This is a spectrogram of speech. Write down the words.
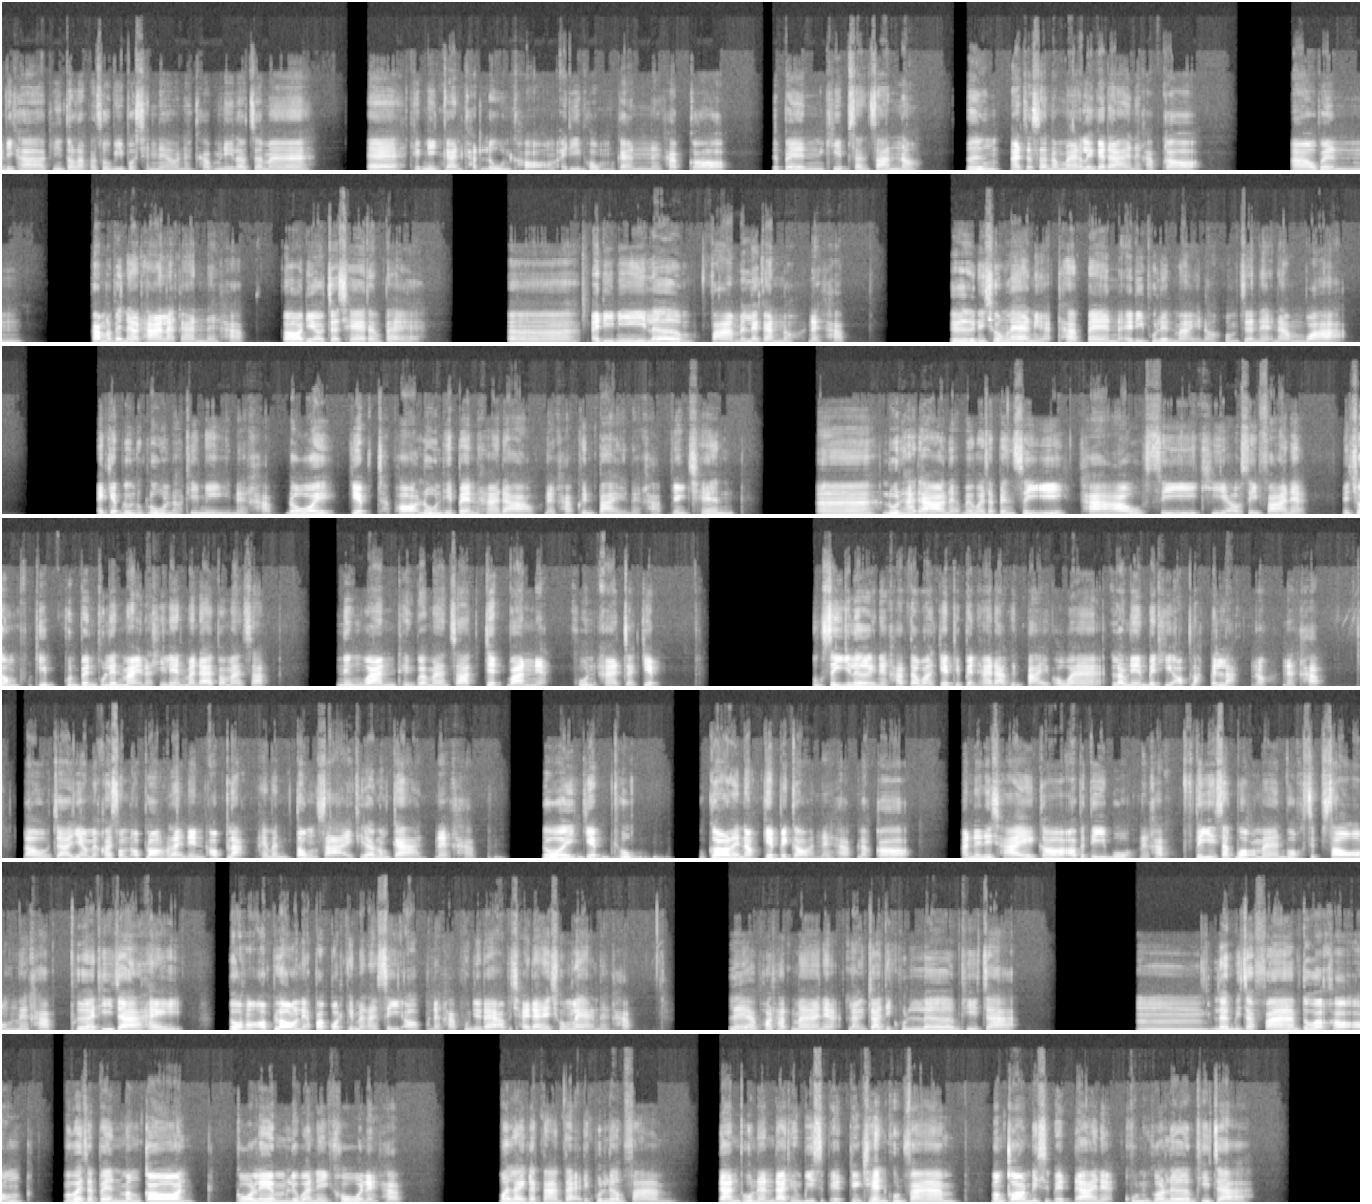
วัสดีครับยินดีต้อนรับเข้าสู่ Vivo Channel นะครับ วันนี้เราจะมาแชร์เทคนิคการคัดรูนของ ID ผมกันนะครับ ก็จะเป็นคลิปสั้นๆเนาะซึ่งอาจจะสั้นมากๆเลยก็ได้นะครับ ก็เอาเป็นฟังไว้เป็นแนวทางแล้วกันนะครับ ก็เดี๋ยวจะแชร์ตั้งแต่เอ่อ ID นี้เริ่มฟาร์มเลยแล้วกันเนาะนะครับคือในช่วงแรกเนี่ยถ้าเป็น ID ผู้เล่นใหม่เนาะผมจะแนะนำว่า ให้เก็บรูนทุกรูนเนาะที่มีนะครับ โดยเก็บเฉพาะรูนที่เป็น 5 ดาวนะครับขึ้นไปนะครับ อย่างเช่นรูน 5 ดาวเนี่ยไม่ว่าจะเป็นสีขาว สีเขียว สีฟ้าเนี่ยในช่วงที่คุณเป็นผู้เล่นใหม่นะที่เล่นมาได้ประมาณสัก 1 วันถึงประมาณสัก 7 วันเนี่ยคุณอาจจะเก็บทุกสีเลยนะครับ แต่ว่าเก็บที่เป็น 5 ดาวขึ้นไป เพราะว่าเราเน้นไปที่ออฟหลักเป็นหลักเนาะนะครับ เราจะยังไม่ค่อยสนออฟรองเท่าไหร่เน้นออฟหลักให้มันตรงสายที่เราต้องการนะครับ โดยเก็บทุกทุกก้อนเลยเนาะเก็บไปก่อนนะครับ แล้วก็อันไหนได้ใช้ก็เอาไปตีบวกนะครับ ตีสักบวกประมาณบวก 12 นะครับ เพื่อที่จะให้ตัวของออฟลองเนี่ยปรากฏขึ้นมาทั้ง4ออฟนะครับ คุณจะได้เอาไปใช้ได้ในช่วงแรกนะครับ แล้วพอถัดมาเนี่ยหลังจากที่คุณเริ่มที่จะ อืม เริ่มที่จะฟาร์มตัวของ ไม่ว่าจะเป็นมังกร โกเลมหรือว่าเนโคนะครับ เมื่อไหร่ก็ตามแต่ที่คุณเริ่มฟาร์ม ดันพวกนั้นได้ถึง B11 อย่างเช่น คุณฟาร์มมังกร B11 ได้เนี่ย คุณก็เริ่มที่จะ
